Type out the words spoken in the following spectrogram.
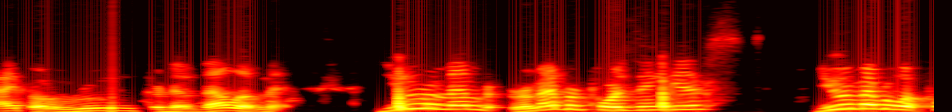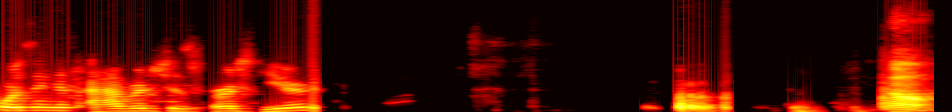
type of room for development. Do you remember remember Porzingis? Do you remember what Porzingis averaged his first year? No.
